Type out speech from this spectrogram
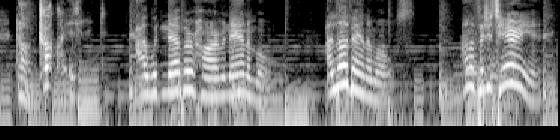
a dog chocolate, isn't it? I would never harm an animal. I love animals. I'm a vegetarian.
